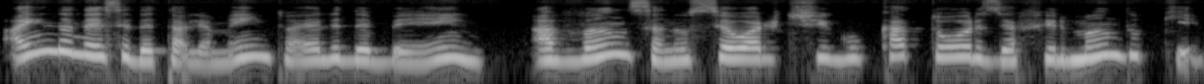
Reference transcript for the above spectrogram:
Ainda nesse detalhamento, a LDBM avança no seu artigo 14, afirmando que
